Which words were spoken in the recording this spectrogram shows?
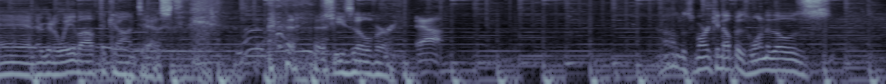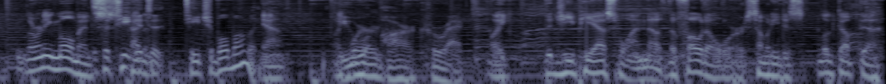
And they're going to wave off the contest. She's over. Yeah. I'll just mark it up as one of those learning moments. It's a, te- it's a teachable moment. Yeah. Like you are correct. like the GPS one, the, the photo or somebody just looked up the,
